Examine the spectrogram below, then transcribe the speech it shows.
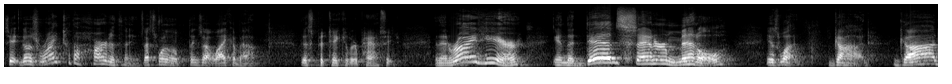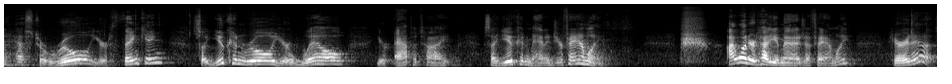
See, it goes right to the heart of things. That's one of the things I like about this particular passage. And then right here, in the dead center middle, is what? God. God has to rule your thinking so you can rule your will, your appetite, so you can manage your family. I wondered how you manage a family. Here it is.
